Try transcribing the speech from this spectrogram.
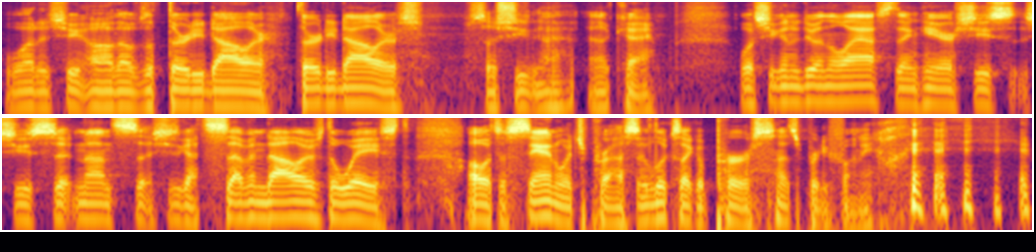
What did she? Oh, that was a $30. $30. So she, uh, okay. What's she to do in the last thing here? She's she's sitting on, she's got $7 to waste. Oh, it's a sandwich press. It looks like a purse. That's pretty funny.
